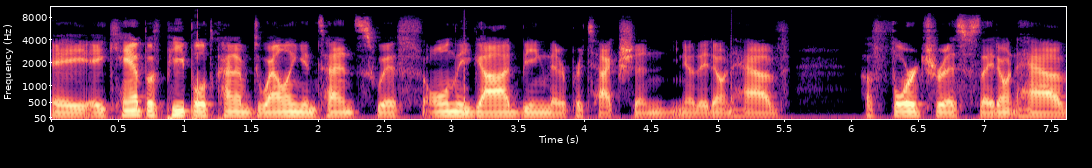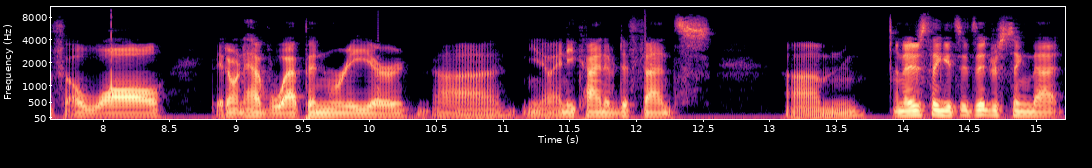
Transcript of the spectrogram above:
a, a camp of people kind of dwelling in tents with only God being their protection. You know, they don't have a fortress, they don't have a wall, they don't have weaponry or uh, you know any kind of defense. Um, and I just think it's it's interesting that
